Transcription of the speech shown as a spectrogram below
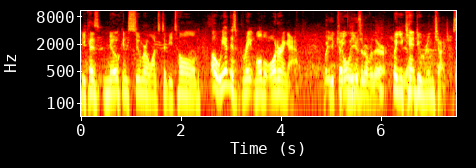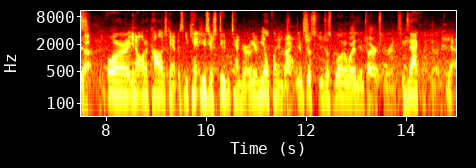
because no consumer wants to be told, oh, we have this great mobile ordering app, But you can But only you- use it over there. but you Yeah. can't do room charges. Yeah. Or you know on a college campus, you can't use your student tender or your meal plan dollars. Right. You've just you've just blown away the entire experience. exactly. Yeah. Yeah.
